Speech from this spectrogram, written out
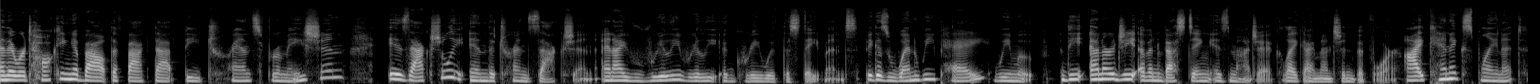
And they were talking about the fact that the transformation is actually in the transaction. And I really, really agree with the statement because when we pay, we move. The energy of investing is magic, like I mentioned before. I can explain it.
